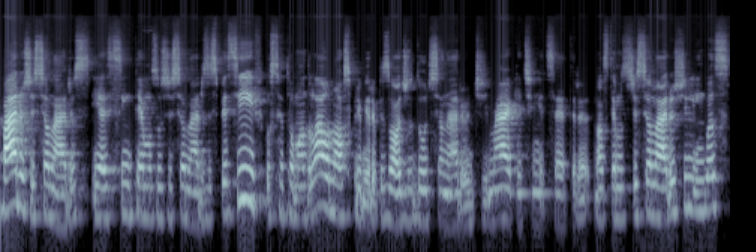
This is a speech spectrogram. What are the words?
vários dicionários, e assim temos os dicionários específicos, retomando lá o nosso primeiro episódio do dicionário de marketing, etc., nós temos dicionários de línguas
